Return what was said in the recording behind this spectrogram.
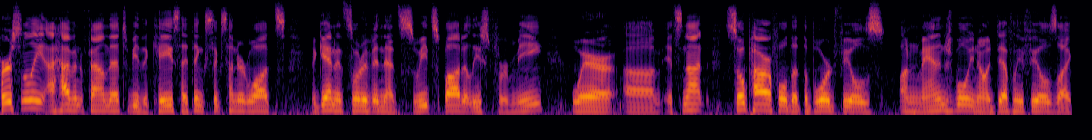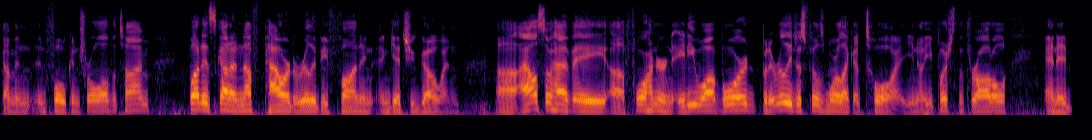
Personally, I haven't found that to be the case. I think 600 watts, again, it's sort of in that sweet spot, at least for me, where um, it's not so powerful that the board feels unmanageable. You know, it definitely feels like I'm in, in full control all the time, but it's got enough power to really be fun and, and get you going. Uh, I also have a uh, 480 watt board, but it really just feels more like a toy. You know, you push the throttle and it,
